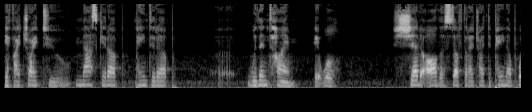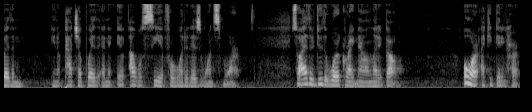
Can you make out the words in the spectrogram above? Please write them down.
If I try to mask it up, paint it up, uh, within time, it will shed all the stuff that I tried to paint up with and you know patch up with, and it, it, I will see it for what it is once more. So I either do the work right now and let it go, or I keep getting hurt.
